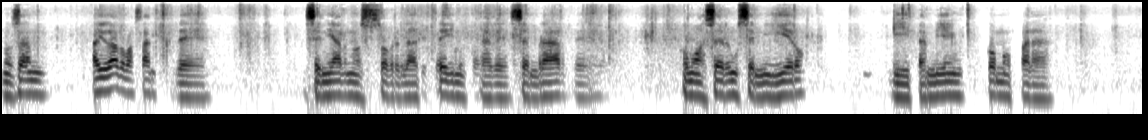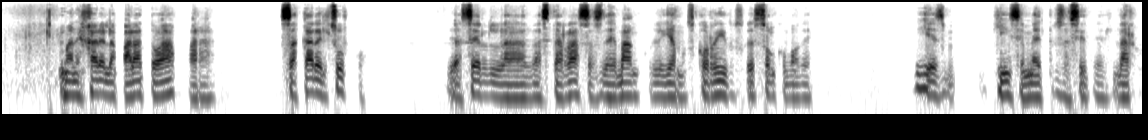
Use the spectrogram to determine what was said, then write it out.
Nos han ayudado bastante de enseñarnos sobre la técnica de sembrar, de cómo hacer un semillero y también cómo para manejar el aparato A para sacar el surco y hacer las terrazas de banco, le llamamos corridos, que son como de 10, 15 metros así de largo.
